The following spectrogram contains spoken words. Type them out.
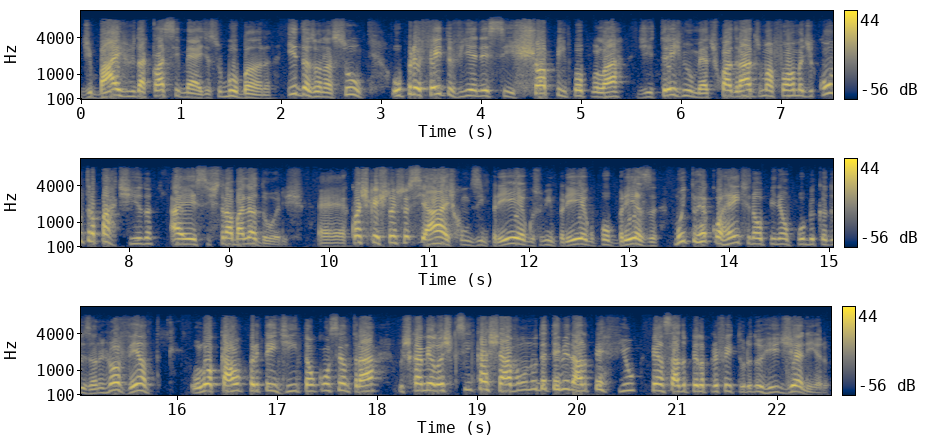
de bairros da classe média suburbana e da Zona Sul, o prefeito via nesse shopping popular de 3 mil metros quadrados uma forma de contrapartida a esses trabalhadores. É, com as questões sociais, como desemprego, subemprego, pobreza, muito recorrente na opinião pública dos anos 90, O local pretendia então concentrar os camelôs que se encaixavam no determinado perfil pensado pela Prefeitura do Rio de Janeiro.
